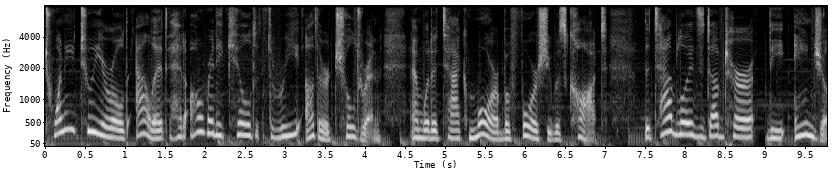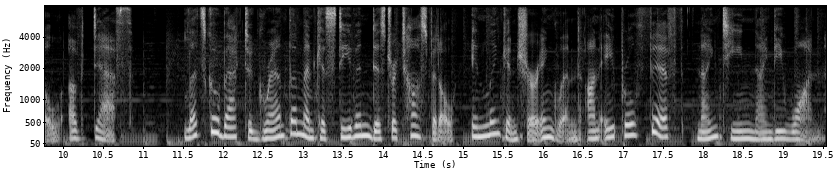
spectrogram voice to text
22 year old Allitt had already killed three other children and would attack more before she was caught. The tabloids dubbed her the Angel of Death. Let's go back to Grantham and Kesteven District Hospital in Lincolnshire, England on April 5, 1991.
